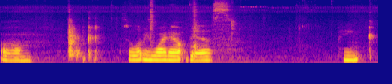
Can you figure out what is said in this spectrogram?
Um, so let me white out this pink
